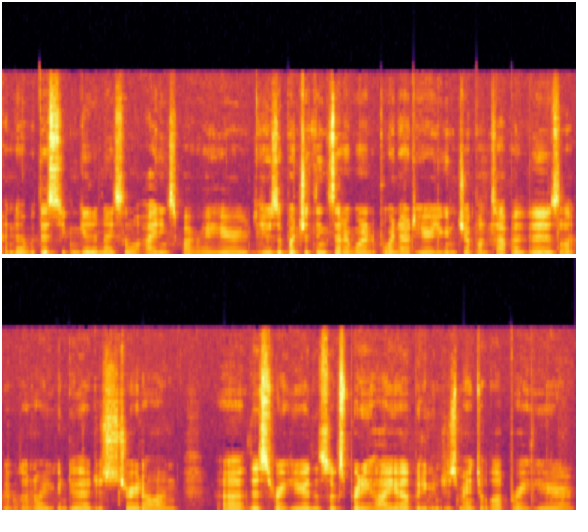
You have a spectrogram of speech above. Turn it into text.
And then with this, you can get a nice little hiding spot right here. Here's a bunch of things that I wanted to point out here. You can jump on top of this. A lot of people don't know you can do that just straight on. Uh, this right here, this looks pretty high up, but you can just mantle up right here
